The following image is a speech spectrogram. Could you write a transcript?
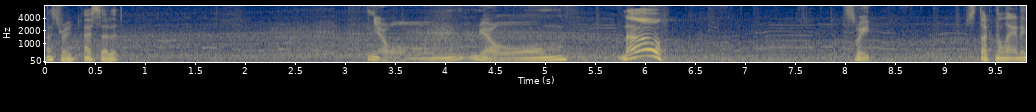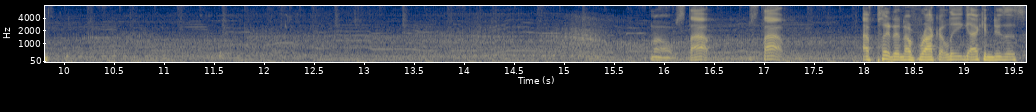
That's right, I said it. No! Sweet. Stuck in the landing. No, stop. Stop. I've played enough Rocket League. I can do this.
